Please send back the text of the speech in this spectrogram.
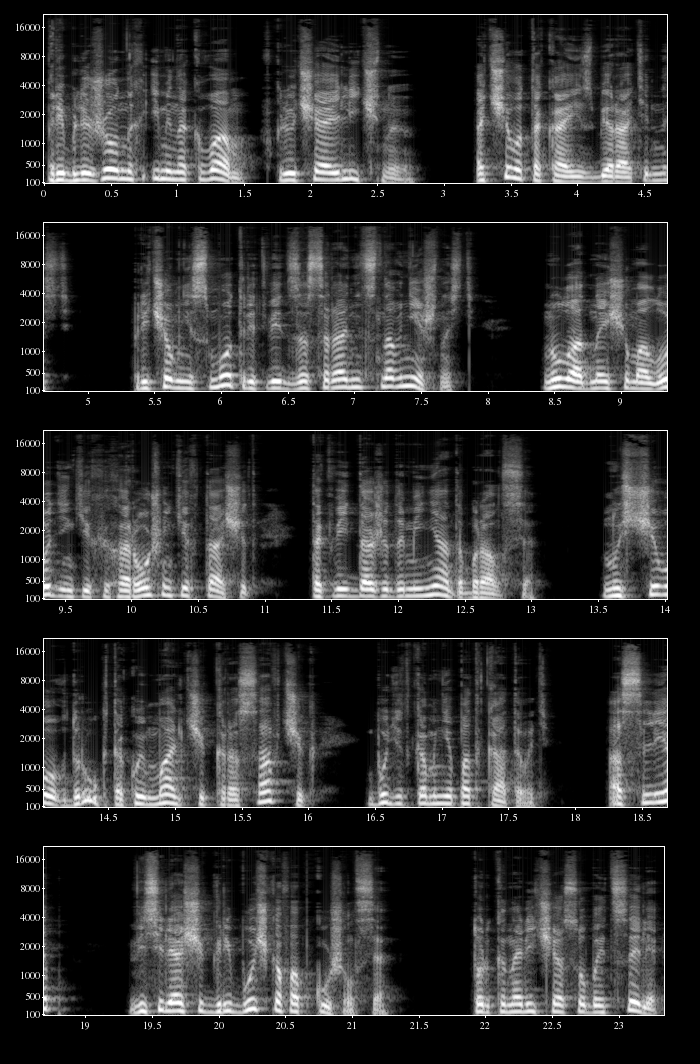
приближенных именно к вам, включая личную. Отчего такая избирательность? Причем не смотрит ведь засранец на внешность. Ну ладно, еще молоденьких и хорошеньких тащит, так ведь даже до меня добрался». Ну с чего вдруг такой мальчик-красавчик будет ко мне подкатывать? Ослеп? Веселящих грибочков обкушался? Только наличие особой цели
